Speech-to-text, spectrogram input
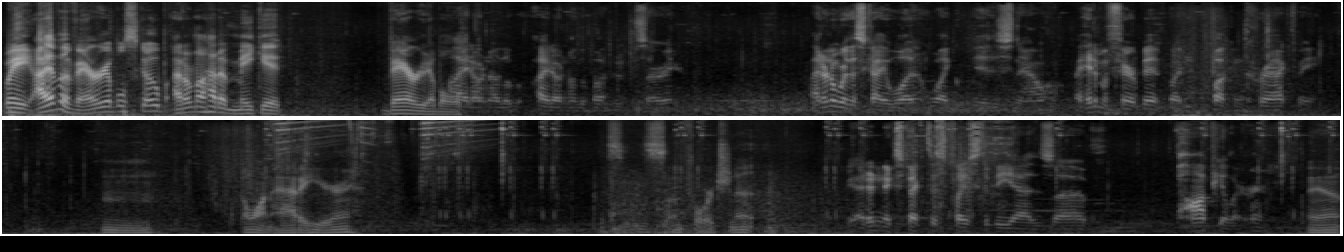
Wait, I have a variable scope. I don't know how to make it variable. I don't know the I don't know the button. Sorry. I don't know where this guy was like is now. I hit him a fair bit, but he fucking cracked me. Hmm. I want out of here. This is unfortunate. Yeah, I didn't expect this place to be as uh, popular. Yeah.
